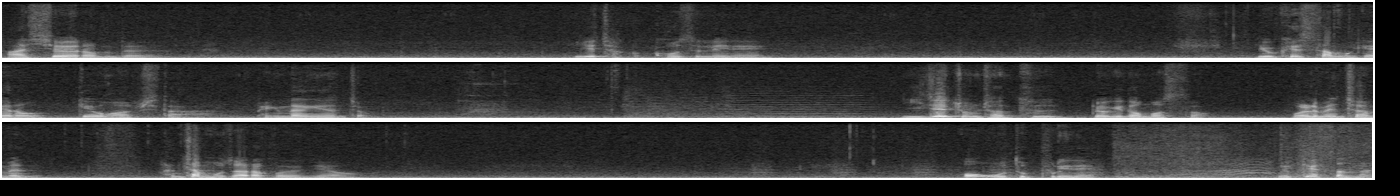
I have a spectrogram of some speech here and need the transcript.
아시죠 여러분들? 이게 자꾸 거슬리네. 이 퀘스트 한번 깨러, 깨고 갑시다. 백랑의 현적. 이제 좀 전투력이 넘었어. 원래 맨 처음엔 한참 모자랐거든요. 어? 오토풀이네? 이거 깼었나?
